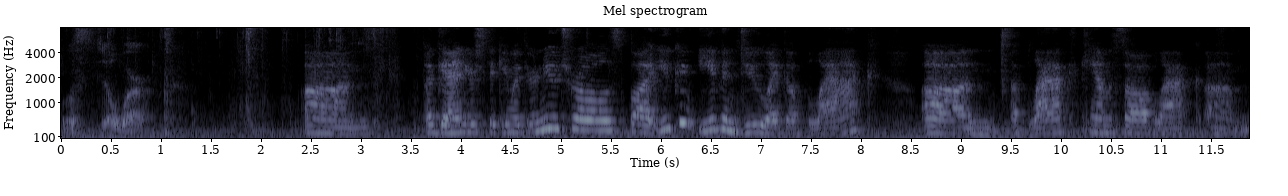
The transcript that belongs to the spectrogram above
will still work. Um, again, you're sticking with your neutrals, but you can even do like a black, um, a black camisole, black, um,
